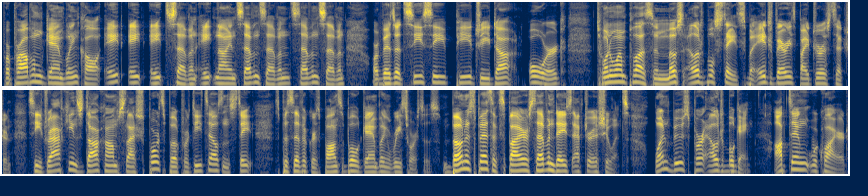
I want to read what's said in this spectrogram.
For problem gambling, call 8887 897777 or visit ccpg.org 21 plus in most eligible states, but age varies by jurisdiction. See DraftKings.com slash sportsbook for details and state-specific responsible gambling resources. Bonus bets expire seven days after issuance. One boost per eligible game. Opt-in required.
